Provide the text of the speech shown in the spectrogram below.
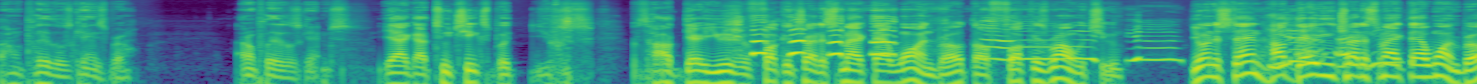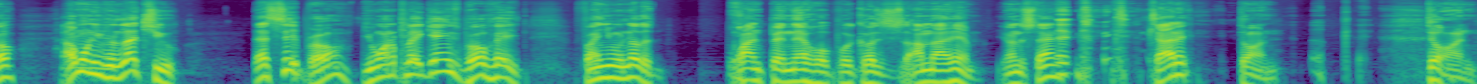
I don't play those games, bro. I don't play those games. Yeah, I got two cheeks, but you. How dare you even fucking try to smack that one, bro? What the fuck is wrong with you? You understand? How Yeah, dare you try to smack that one, bro? I won't even let you. That's it, bro. You want to play games, bro? Hey, find you another Juan Pendejo because I'm not him. You understand? Got it? Done. Okay. Done.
